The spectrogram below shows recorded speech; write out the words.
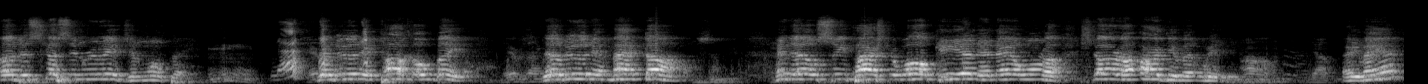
uh, discussing religion, won't they? No. They'll do it at Taco Bell. They'll do it at McDonald's. And they'll see Pastor walk in and they'll want to start an argument with him. Uh, yeah. Amen?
